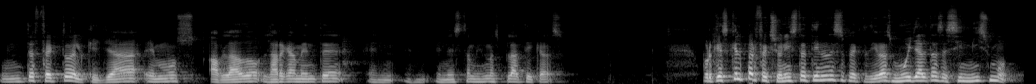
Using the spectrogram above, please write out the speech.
un defecto del que ya hemos hablado largamente en, estas mismas pláticas, porque es que el perfeccionista tiene unas expectativas muy altas de sí mismo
